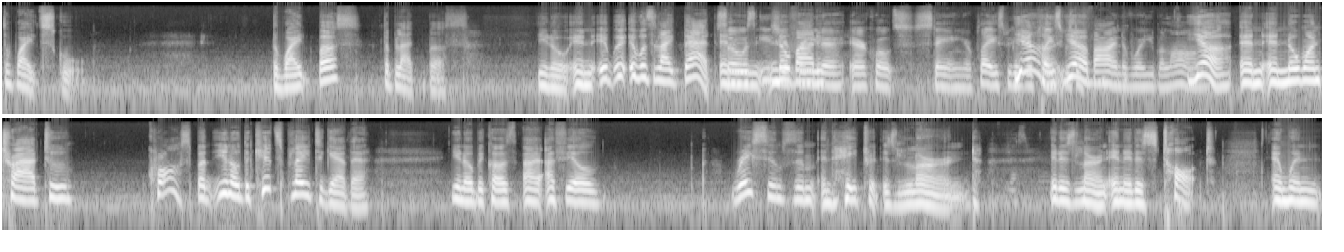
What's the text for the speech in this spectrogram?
the white school. The white bus, the black bus. You know, and it it was like that. And so it was easier nobody, for you to air quotes stay in your place because your place was yeah. defined of where you belong. Yeah, and and no one tried to cross, but you know the kids played together. You know because I, I feel racism and hatred is learned. It is learned and it is taught, and when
